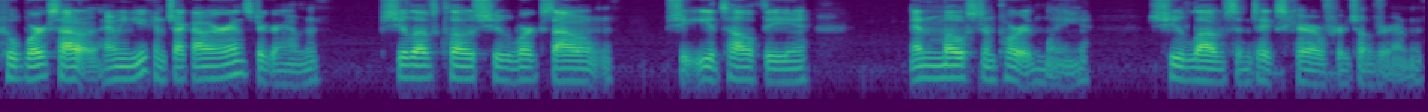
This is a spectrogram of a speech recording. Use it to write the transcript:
who works out. I mean, you can check out her Instagram. She loves clothes, she works out, she eats healthy, and most importantly, she loves and takes care of her children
